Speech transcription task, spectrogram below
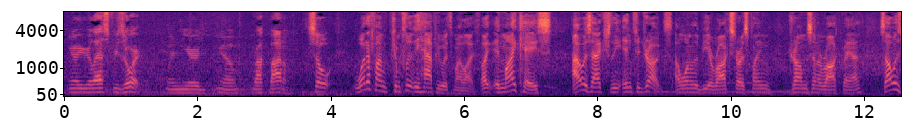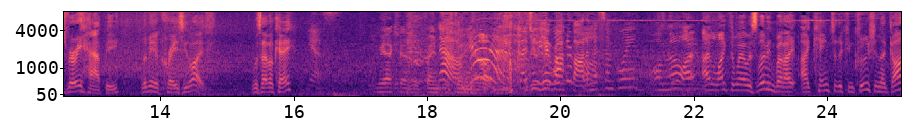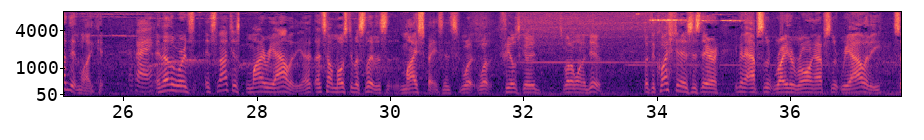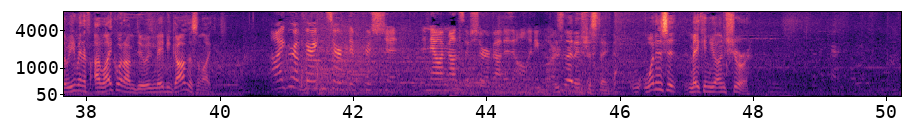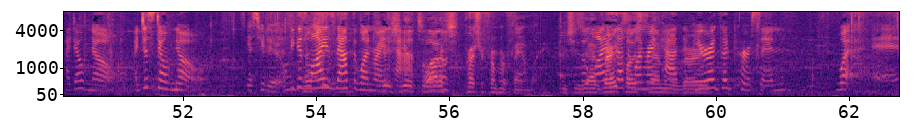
you know your last resort when you're you know rock bottom. So, what if I'm completely happy with my life? Like in my case, I was actually into drugs. I wanted to be a rock star. I was playing drums in a rock band. So I was very happy living a crazy life. Was that okay? Yes. We actually have a friend No. who's doing that. Yes. I Did you hit it's rock bottom at some point? Well, no, I, I liked the way I was living, but I, I came to the conclusion that God didn't like it. Okay. In other words, it's not just my reality. That's how most of us live. This is my space. It's what, what feels good. It's what I want to do. But the question is, is there even absolute right or wrong, absolute reality? So even if I like what I'm doing, maybe God doesn't like it. I grew up very conservative Christian, and now I'm not so sure about it all anymore. Isn't that interesting? What is it making you unsure? I don't know. I just don't know. Yes, you do. Because why is that the one right She, she gets a lot of pressure from her family, and she's But why very is that close the one to right them. path? they're If you're a good person, what?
